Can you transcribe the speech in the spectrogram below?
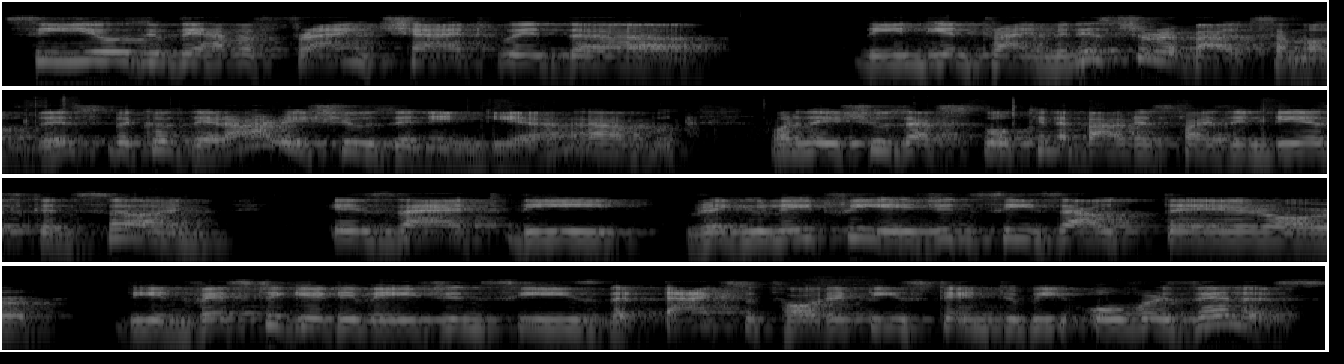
CEOs, if they have a frank chat with uh, the Indian Prime Minister about some of this, because there are issues in India. Uh, one of the issues I've spoken about as far as India is concerned is that the regulatory agencies out there or the investigative agencies, the tax authorities tend to be overzealous.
